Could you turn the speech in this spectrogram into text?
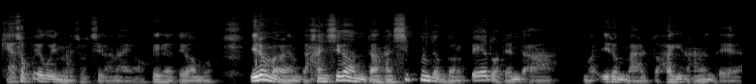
계속 빼고 있는 거 좋지가 않아요. 그러니까 제가 뭐 이런 말을 합니다. 한 시간당 한 10분 정도는 빼도 된다. 뭐 이런 말도 하긴 하는데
